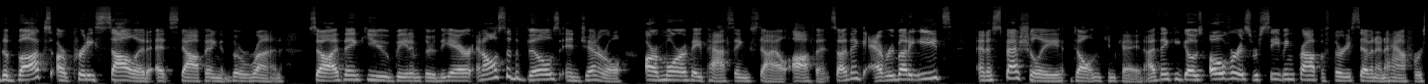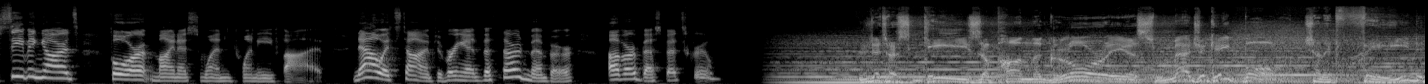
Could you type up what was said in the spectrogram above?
The bucks are pretty solid at stopping the run. So i think you beat them through the air. And also the bills in general are more of a passing style offense. So i think everybody eats and especially dalton kincaid. I think he goes over his receiving prop of 37 and a half receiving yards for minus 125 now it's time to bring in the third member of our best bets crew Let us gaze upon the glorious magic eight ball. Shall it fade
